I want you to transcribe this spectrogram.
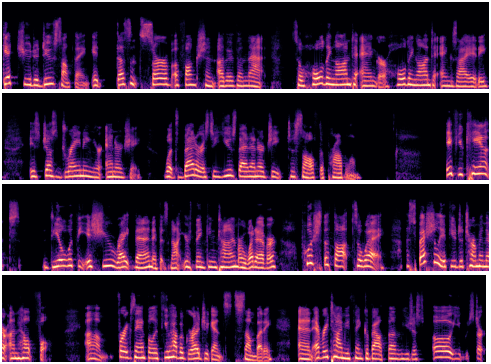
get you to do something it doesn't serve a function other than that so, holding on to anger, holding on to anxiety is just draining your energy. What's better is to use that energy to solve the problem. If you can't deal with the issue right then, if it's not your thinking time or whatever, push the thoughts away, especially if you determine they're unhelpful. Um, for example, if you have a grudge against somebody and every time you think about them, you just, oh, you start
